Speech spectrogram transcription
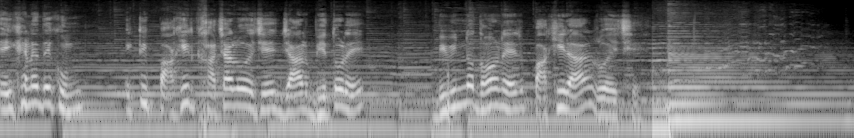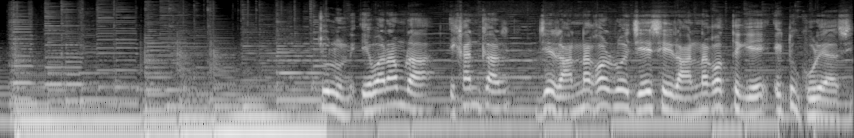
এইখানে দেখুন, একটি পাখির খাঁচা রয়েছে, যার ভেতরে বিভিন্ন ধরনের পাখিরা রয়েছে। চলুন, এবার আমরা এখানকার যে রান্নাঘর রয়েছে, সেই রান্নাঘর থেকে একটু ঘুরে আসি।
